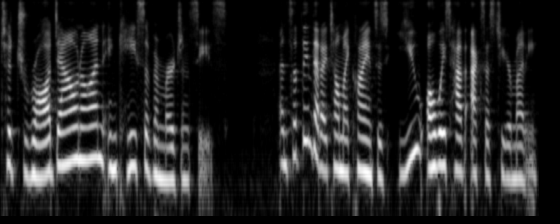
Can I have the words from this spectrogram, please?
to draw down on in case of emergencies. And something that I tell my clients is you always have access to your money.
